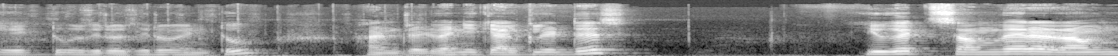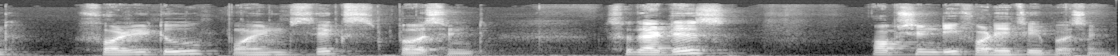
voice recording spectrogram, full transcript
8200 into 100. When you calculate this, you get somewhere around 42.6%. So that is option D 43%.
